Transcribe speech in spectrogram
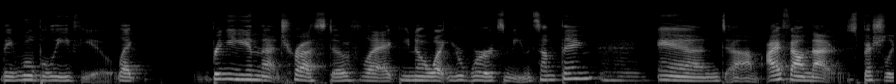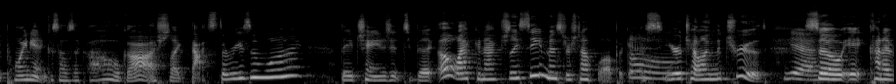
they will believe you. Like bringing in that trust of like, you know what, your words mean something. And um, I found that especially poignant because I was like, oh gosh, like that's the reason why they changed it to be like, oh, I can actually see Mr. Snuffleupagus. Aw. You're telling the truth. Yeah. So it kind of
